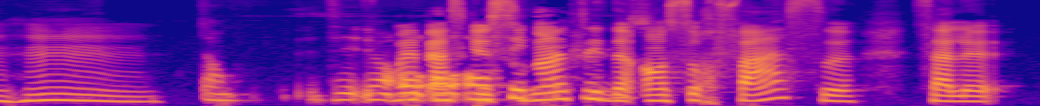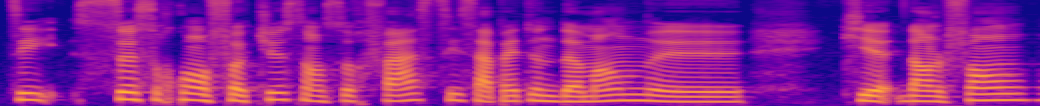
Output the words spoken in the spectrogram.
Mm-hmm. Donc, parce que souvent, en surface, ça le, ce sur quoi on focus en surface, ça peut être une demande euh, qui, dans le fond,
